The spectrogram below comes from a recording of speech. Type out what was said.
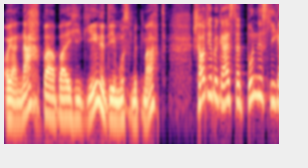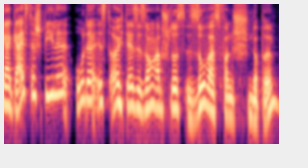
euer Nachbar bei Hygienedemos mitmacht? Schaut ihr begeistert Bundesliga Geisterspiele oder ist euch der Saisonabschluss sowas von Schnuppe?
